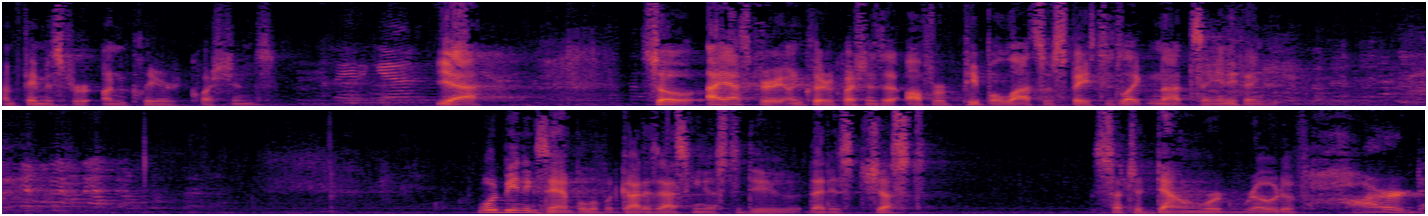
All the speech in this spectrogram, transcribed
I'm famous for unclear questions. Say it again. Yeah. So I ask very unclear questions that offer people lots of space to like not say anything. What would be an example of what God is asking us to do that is just such a downward road of hard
